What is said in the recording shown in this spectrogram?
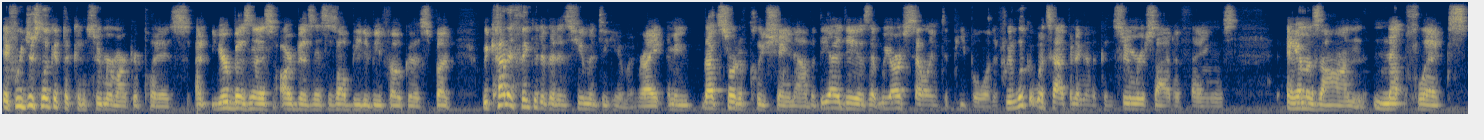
if we just look at the consumer marketplace, uh, your business, our business is all B2B focused, but we kind of think of it as human to human, right? I mean, that's sort of cliche now, but the idea is that we are selling to people. And if we look at what's happening on the consumer side of things, Amazon, Netflix,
